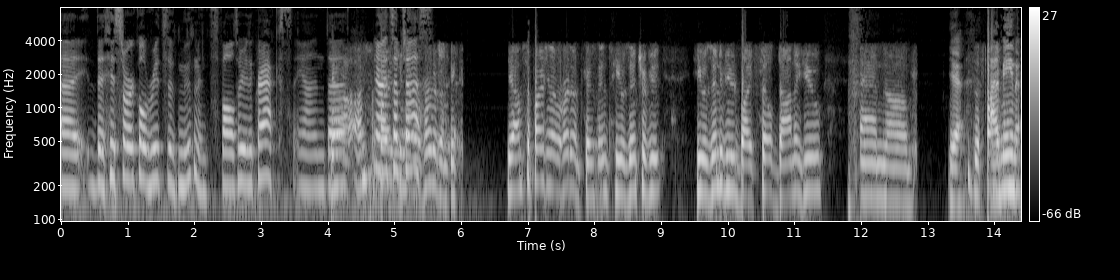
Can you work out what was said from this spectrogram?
uh, the historical roots of movements fall through the cracks, and uh, Yeah, I'm you know surprised it's up you to never us. heard of him. bec- Yeah, I'm surprised you never heard of him because he was interviewed. He was interviewed by Phil Donahue, and um, Yeah. I mean,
